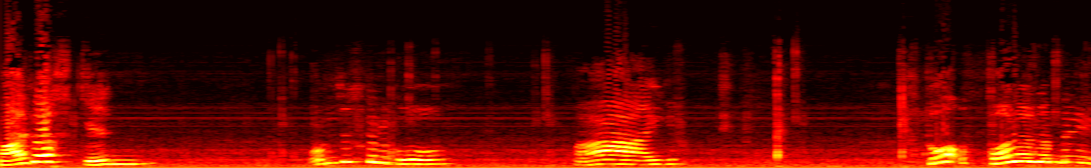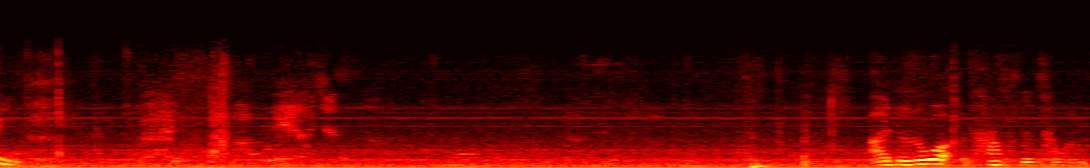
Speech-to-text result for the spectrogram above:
Why your skin? I'm just gonna go. Bye. Stop following me. I don't know what happened to him.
